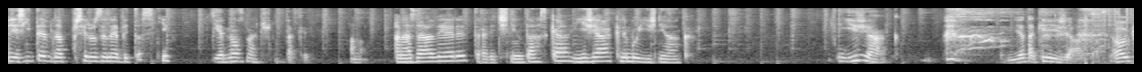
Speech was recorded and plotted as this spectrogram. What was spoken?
Věříte v nadpřirozené bytosti? Jednoznačně. Taky, ano. A na závěr tradiční otázka, jižák nebo jižňák? Jižák. Mě taky jižák. OK,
